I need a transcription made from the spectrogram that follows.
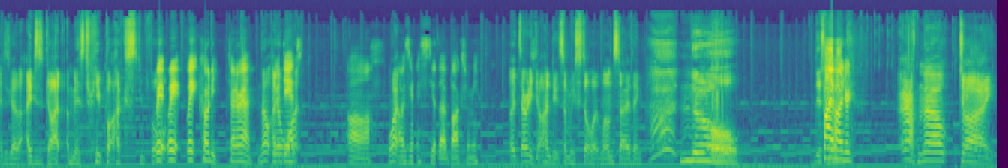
I just got a, I just got a mystery box. You fool. Wait, wait, wait, Cody, turn around. No, Do I don't dance. want. Aw, What? I was gonna steal that box from you. Oh, It's already gone, dude. Somebody stole it. Lone Star, I think. no. This Five hundred. Afmel, die.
